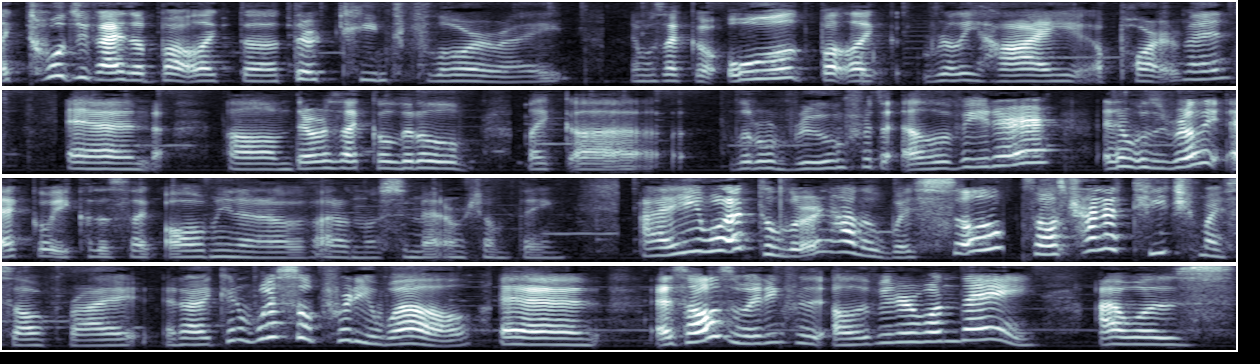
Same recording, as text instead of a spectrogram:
I told you guys about like the thirteenth floor, right? It was like an old but like really high apartment, and um, there was like a little like a little room for the elevator, and it was really echoey because it's like all made out of I don't know cement or something. I wanted to learn how to whistle, so I was trying to teach myself, right? And I can whistle pretty well. And as I was waiting for the elevator one day, I was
